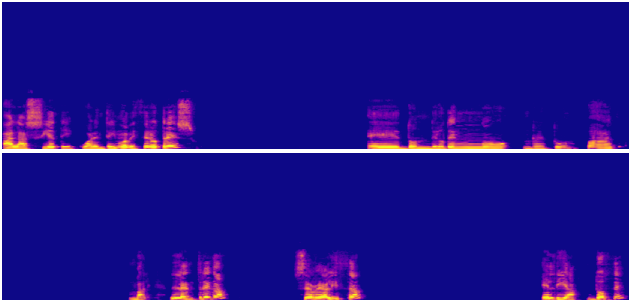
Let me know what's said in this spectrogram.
a las 7.49.03, eh, donde lo tengo, return. Vale, la entrega se realiza el día 12,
